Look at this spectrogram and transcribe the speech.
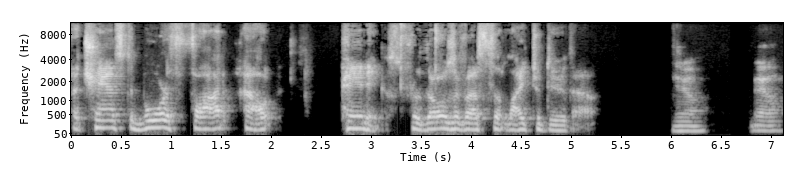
a chance to more thought out paintings for those of us that like to do that. Yeah. Yeah.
